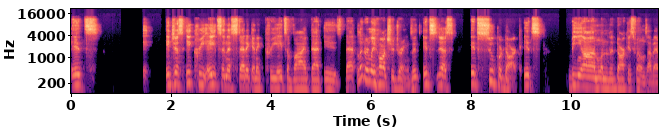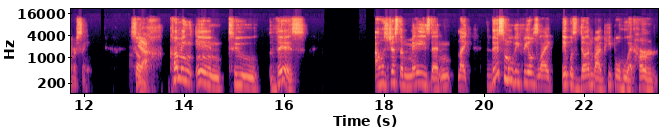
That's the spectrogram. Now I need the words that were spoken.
it's it, it just it creates an aesthetic and it creates a vibe that is that literally haunts your dreams. It, it's just it's super dark. It's beyond one of the darkest films I've ever seen. So Yeah. coming in to this, I was just amazed that like this movie feels like it was done by people who had heard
